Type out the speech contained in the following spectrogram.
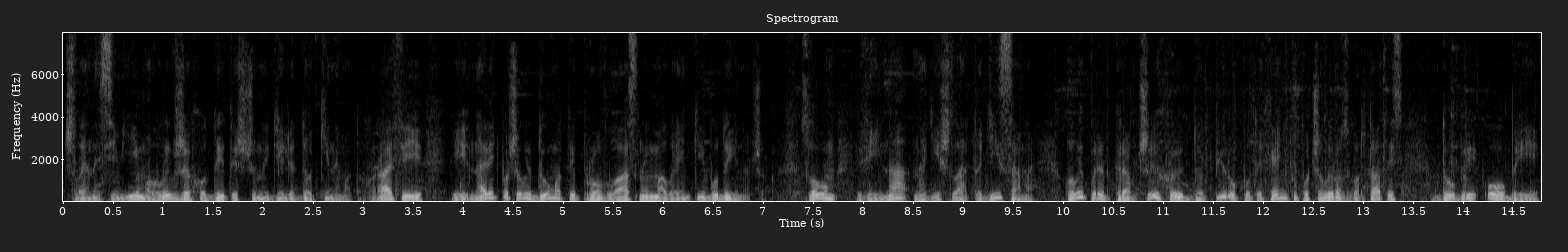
Члени сім'ї могли вже ходити щонеділі до кінематографії і навіть почали думати про власний маленький будиночок. Словом, війна надійшла тоді саме, коли перед кравчихою допіру потихеньку почали розгортатись добрі обрії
